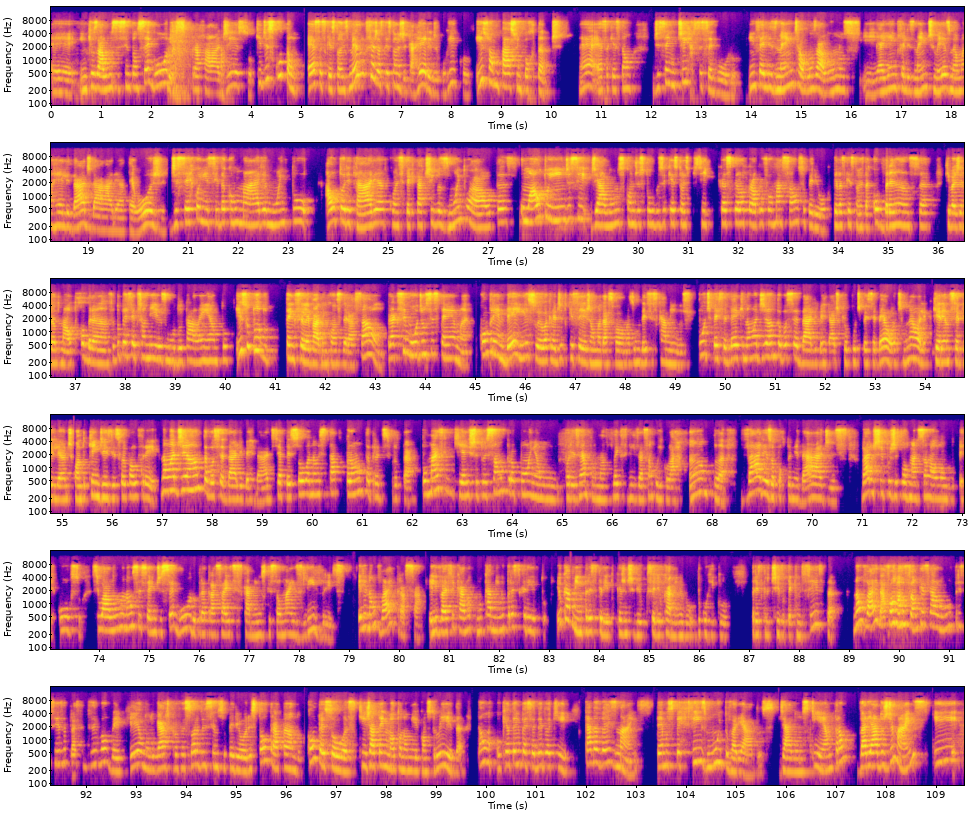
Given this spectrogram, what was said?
é, em que os alunos se sintam seguros para falar disso, que discutam essas questões, mesmo que sejam as questões de carreira e de currículo, isso é um passo importante, né? Essa questão de sentir-se seguro. Infelizmente, alguns alunos, e aí infelizmente mesmo é uma realidade da área até hoje, de ser conhecida como uma área muito autoritária, com expectativas muito altas, com alto índice de alunos com distúrbios e questões psíquicas pela própria formação superior, pelas questões da cobrança, que vai gerando uma autocobrança, do perfeccionismo, do talento. Isso tudo tem que ser levado em consideração para que se mude um sistema. Compreender isso, eu acredito que seja uma das formas, um desses caminhos. Pude perceber que não adianta você dar liberdade, o que eu pude perceber é ótimo, né? Olha, querendo ser brilhante, quando quem diz isso foi o Paulo Freire. Não adianta você dar liberdade se a pessoa não está pronta para desfrutar. Por mais que a instituição proponha, um, por exemplo, uma flexibilização curricular ampla, várias oportunidades, vários tipos de formação ao longo do percurso, se o aluno não se sente seguro para traçar esses caminhos que são mais livres, ele não vai traçar, ele vai ficar no, no, caminho prescrito. E o caminho prescrito, que a gente viu que seria o caminho do, do currículo prescritivo tecnicista, não vai dar a formação que esse aluno precisa para se desenvolver. Eu, no lugar de professora do ensino superior, estou tratando com pessoas que já têm uma autonomia construída. Então, o que eu tenho percebido é que, cada vez mais, temos perfis muito variados de alunos que entram, variados demais, e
